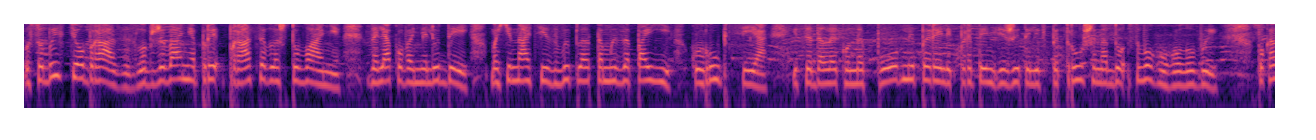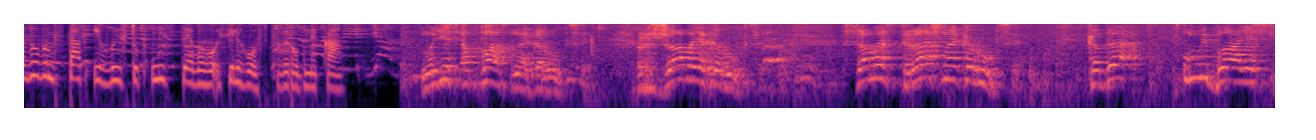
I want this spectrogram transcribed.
Особисті образи, зловживання при працевлаштуванні, залякування людей, махінації з виплатами за паї, корупція. І це далеко не повний перелік претензій жителів Петрушина до свого голови. Показовим став і виступ місцевого сільгоспвиробника. Но есть опасная коррупция, ржавая коррупция, самая страшная коррупция, когда, улыбаясь,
